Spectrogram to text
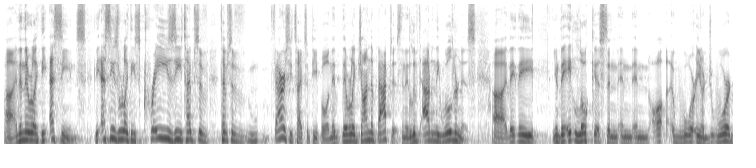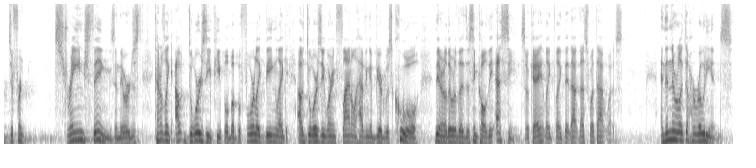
Uh, and then there were like the Essenes. The Essenes were like these crazy types of types of Pharisee types of people, and they, they were like John the Baptist, and they lived out in the wilderness. Uh, they, they you know they ate locusts and and and all, wore you know wore different strange things. And they were just kind of like outdoorsy people. But before like being like outdoorsy wearing flannel having a beard was cool you know there were this thing called the essenes okay? Like like that, that's what that was. And then there were like the herodians.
